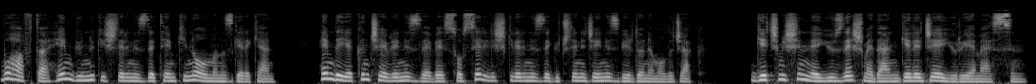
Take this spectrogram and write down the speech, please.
bu hafta hem günlük işlerinizde temkinli olmanız gereken, hem de yakın çevrenizle ve sosyal ilişkilerinizle güçleneceğiniz bir dönem olacak. Geçmişinle yüzleşmeden geleceğe yürüyemezsin.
